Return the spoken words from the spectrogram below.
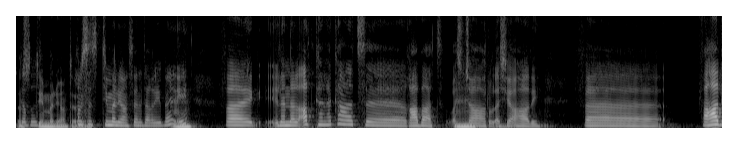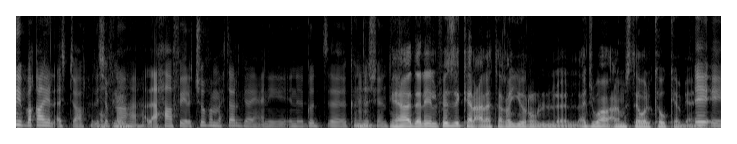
65 مليون تقريبا. 65 مليون سنة تقريبا إي. مهم. ف لأن الأرض كانت كانت آه، غابات وأشجار والأشياء هذه ف فهذه بقايا الأشجار اللي okay. شفناها الأحافير تشوفها محترقة يعني in good condition هذا دليل physical على تغير ال- الأجواء على مستوى الكوكب يعني اي اي.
